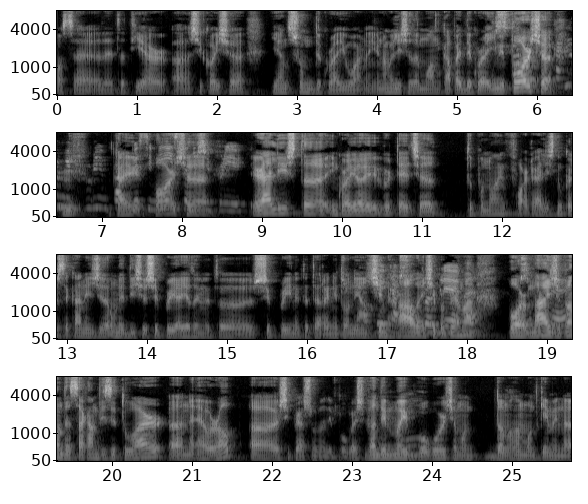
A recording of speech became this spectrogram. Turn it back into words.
ose edhe të tjerë, uh, shikoj që janë shumë dekurajuar në një. Normalisht edhe mua më kap ai dekurajimi, por që ka një shumë por që realisht uh, inkurajoj vërtet që të punojnë fort. Realisht nuk është se kanë gjë, unë e di që Shqipëria jetojmë në këtë Shqipëri në këtë terrenin tonë, ja, 100 okay, halle, që problema, Por me aq vende sa kam vizituar uh, në Europë, uh, Shqipëria është shumë vend i bukur. Është vendi më i mhm. bukur që mund, domethënë mund të kemi në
